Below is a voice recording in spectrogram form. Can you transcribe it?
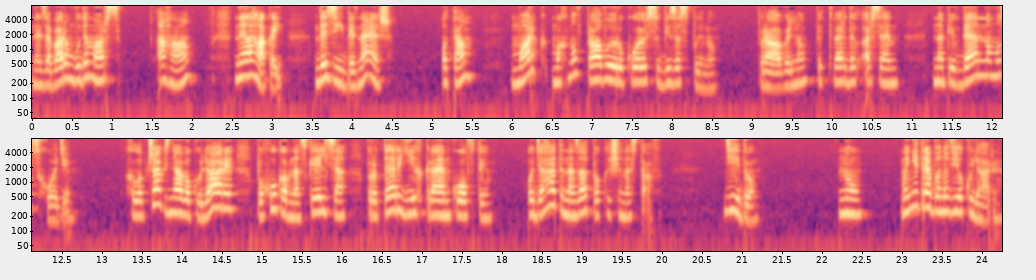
Незабаром буде Марс. Ага. Не агакай. Де зійде, знаєш? Отам. Марк махнув правою рукою собі за спину. Правильно, підтвердив Арсен, на південному сході. Хлопчак зняв окуляри, похукав на скельця, протер їх краєм кофти. Одягати назад поки що не став. Діду, ну, мені треба нові окуляри.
